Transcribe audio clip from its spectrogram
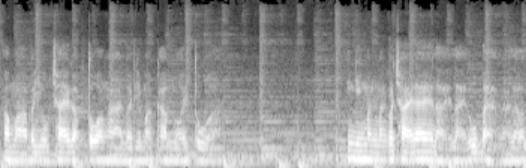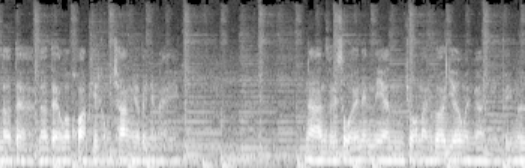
เอามาประยุกต์ใช้กับตัวงานประติมากรรมร้อยตัว จริงๆมันมันก็ใช้ได้หลายหลายรูปแบบนะแล้วแล้วแต่แล้วแต่ว่าความคิดของช่างจะเป็นยังไง งานสวยๆเนียนๆช่วงนั้นก็เยอะเหมือนกันฝีมือ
